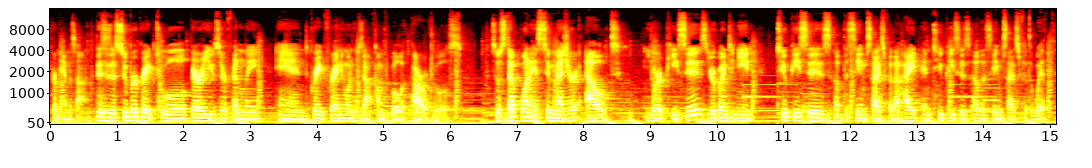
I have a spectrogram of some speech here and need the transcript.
from Amazon. This is a super great tool, very user friendly, and great for anyone who's not comfortable with power tools. So step one is to measure out your pieces. You're going to need two pieces of the same size for the height and two pieces of the same size for the width.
